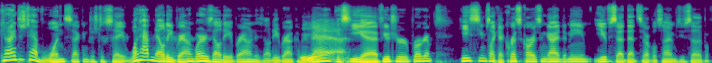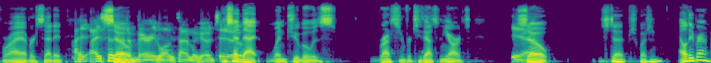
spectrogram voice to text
Can I just have one second just to say what happened to LD Brown? Where is LD Brown? Is LD Brown coming back? Is he a future program? He seems like a Chris Carson guy to me. You've said that several times. You said it before I ever said it. I, I said So- that a very long time ago too. You said that when Chuba was rushing for 2,000 yards. Yeah. So, just a, just a question. LD Brown,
